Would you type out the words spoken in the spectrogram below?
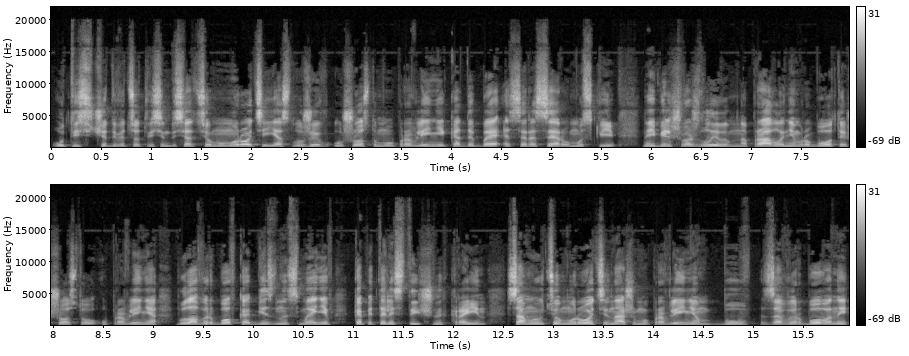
у 1987 році. Я служив у шостому управлінні КДБ СРСР у Москві. Найбільш важливим направленням роботи шостого управління була вербовка бізнесменів капіталістичних країн. Саме у цьому році нашим управлінням був завербований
